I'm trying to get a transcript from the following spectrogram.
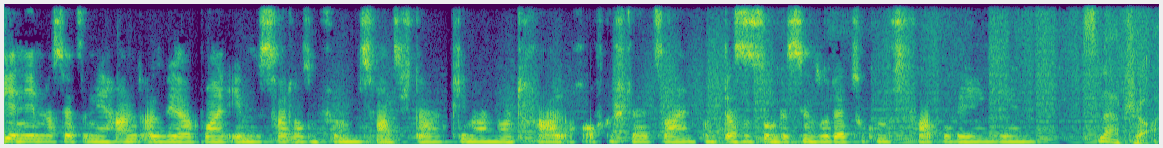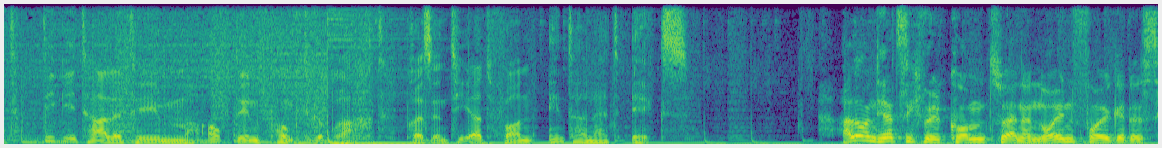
wir nehmen das jetzt in die Hand. Also wir wollen eben bis 2025 da klimaneutral auch aufgestellt sein. Und das ist so ein bisschen so der Zukunftspfad, wo wir hingehen. Snapshot. Digitale Themen auf den Punkt gebracht. Präsentiert von Internet X. Hallo und herzlich willkommen zu einer neuen Folge des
